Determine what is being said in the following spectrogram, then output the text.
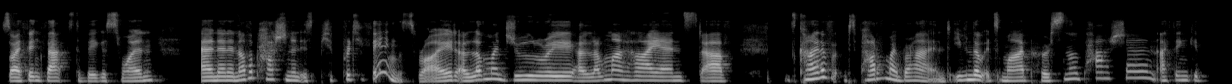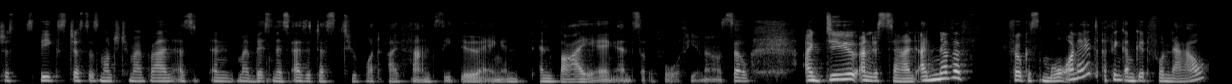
So I think that's the biggest one. And then another passion is pretty things, right? I love my jewelry. I love my high end stuff. It's kind of it's part of my brand, even though it's my personal passion. I think it just speaks just as much to my brand as and my business as it does to what I fancy doing and and buying and so forth. You know, so I do understand. I never f- more on it. I think I'm good for now,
